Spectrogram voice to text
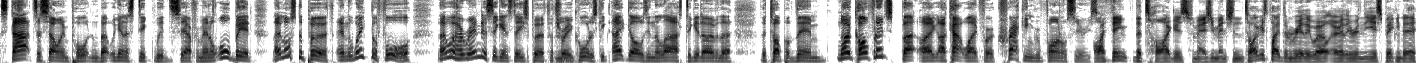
Starts are so important, but we're going to stick with South Fremantle, albeit they lost to Perth, and the week before, they were horrendous against East Perth for Mm. three quarters. Kicked eight goals in the last to get over the, the top of them. No confidence, but I, I can't wait for a cracking final series. I think the Tigers, for me, as you mentioned, the Tigers played them really well earlier in the year. Speaking to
